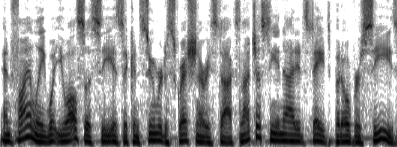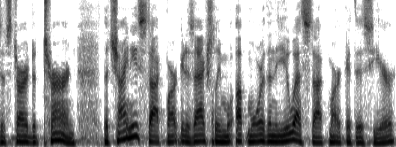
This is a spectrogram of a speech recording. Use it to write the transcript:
And finally, what you also see is the consumer discretionary stocks, not just the United States, but overseas have started to turn. The Chinese stock market is actually up more than the U.S. stock market this year.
